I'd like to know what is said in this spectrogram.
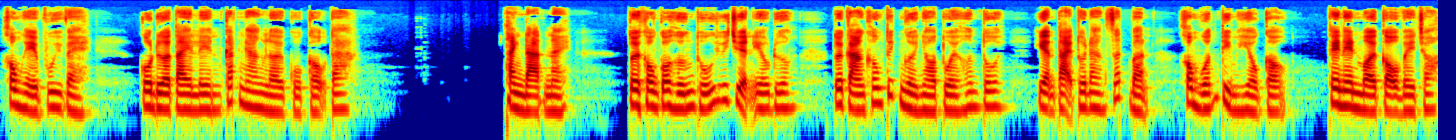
không hề vui vẻ. Cô đưa tay lên cắt ngang lời của cậu ta. Thành Đạt này, tôi không có hứng thú với chuyện yêu đương. Tôi càng không thích người nhỏ tuổi hơn tôi. Hiện tại tôi đang rất bận, không muốn tìm hiểu cậu. Thế nên mời cậu về cho.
